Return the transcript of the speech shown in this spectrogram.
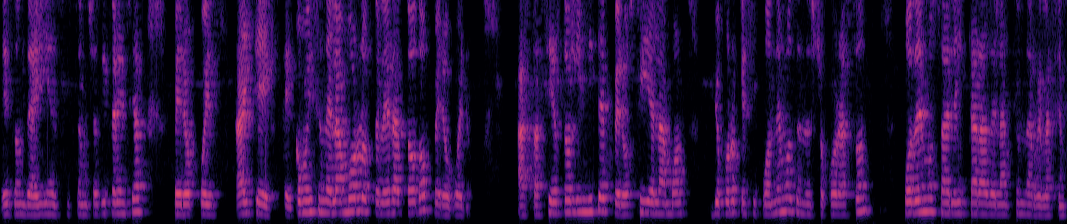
es donde ahí existen muchas diferencias, pero pues hay que, eh, como dicen, el amor lo tolera todo, pero bueno, hasta cierto límite, pero sí el amor, yo creo que si ponemos en nuestro corazón, podemos salir cara adelante una relación.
